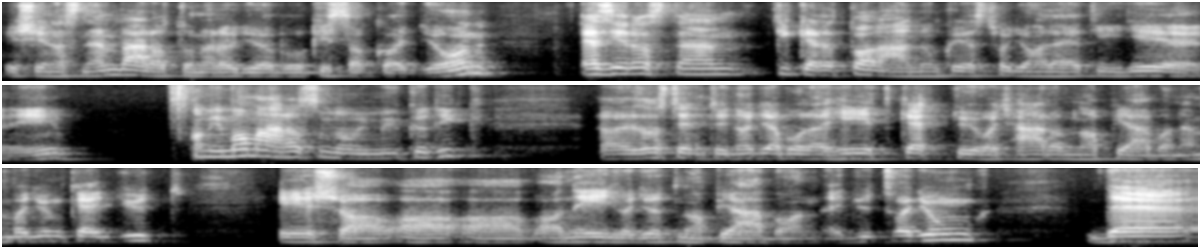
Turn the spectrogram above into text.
és én azt nem várhatom el, hogy ő ebből kiszakadjon. Ezért aztán ki kellett találnunk, hogy ezt hogyan lehet így élni. Ami ma már azt mondom, hogy működik, ez azt jelenti, hogy nagyjából a hét, kettő vagy három napjában nem vagyunk együtt, és a, a, a, a négy vagy öt napjában együtt vagyunk, de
